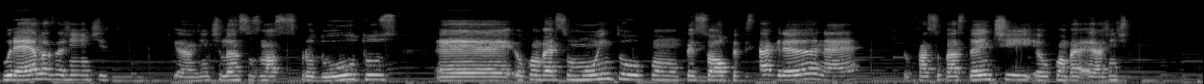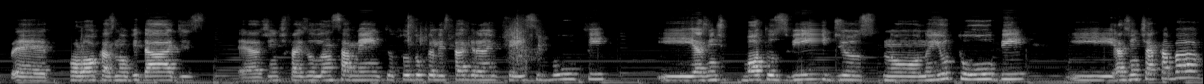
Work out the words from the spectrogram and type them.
por elas a gente a gente lança os nossos produtos, é, eu converso muito com o pessoal pelo Instagram, né? Eu faço bastante, eu a gente é, coloca as novidades, é, a gente faz o lançamento tudo pelo Instagram e Facebook, e a gente bota os vídeos no, no YouTube, e a gente acaba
